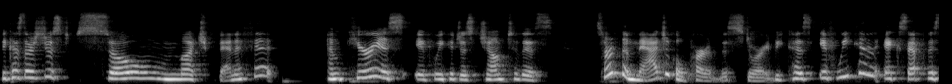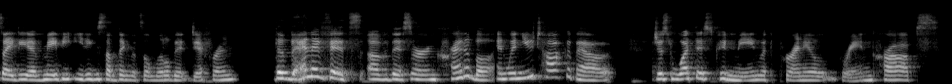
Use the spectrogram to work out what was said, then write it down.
because there's just so much benefit. I'm curious if we could just jump to this sort of the magical part of this story, because if we can accept this idea of maybe eating something that's a little bit different, the benefits of this are incredible. And when you talk about just what this could mean with perennial grain crops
